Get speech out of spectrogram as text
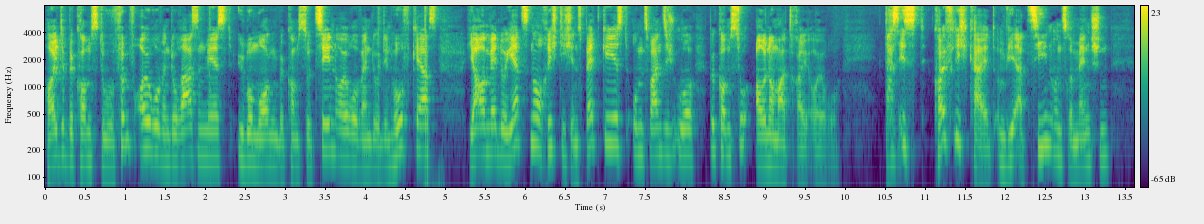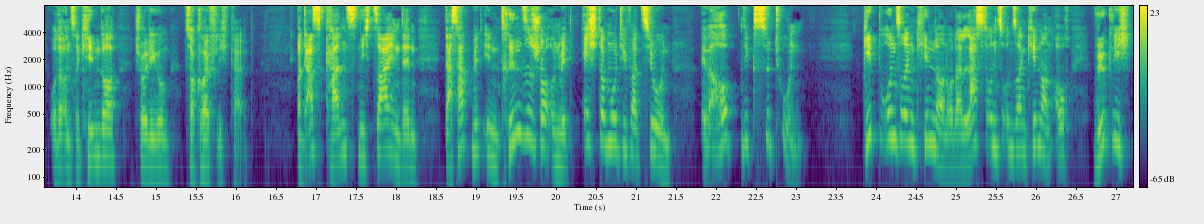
Heute bekommst du 5 Euro, wenn du Rasen mähst. Übermorgen bekommst du 10 Euro, wenn du den Hof kehrst. Ja, und wenn du jetzt noch richtig ins Bett gehst, um 20 Uhr, bekommst du auch nochmal 3 Euro. Das ist Käuflichkeit und wir erziehen unsere Menschen oder unsere Kinder, Entschuldigung, zur Käuflichkeit. Und das kann es nicht sein, denn das hat mit intrinsischer und mit echter Motivation überhaupt nichts zu tun. Gib unseren Kindern oder lasst uns unseren Kindern auch wirklich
